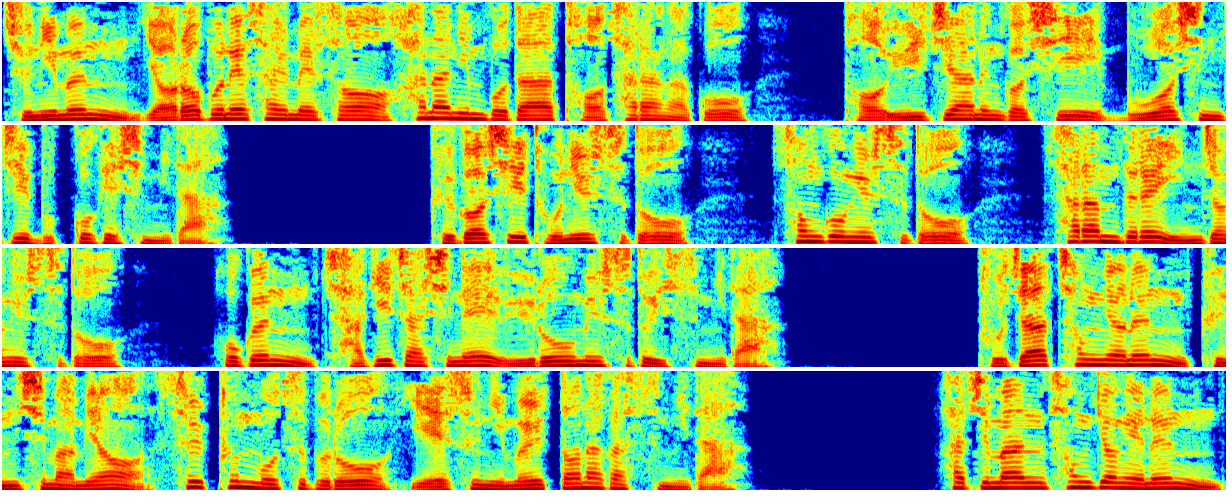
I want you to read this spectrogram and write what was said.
주님은 여러분의 삶에서 하나님보다 더 사랑하고 더 의지하는 것이 무엇인지 묻고 계십니다. 그것이 돈일 수도, 성공일 수도, 사람들의 인정일 수도, 혹은 자기 자신의 의로움일 수도 있습니다. 부자 청년은 근심하며 슬픈 모습으로 예수님을 떠나갔습니다. 하지만 성경에는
